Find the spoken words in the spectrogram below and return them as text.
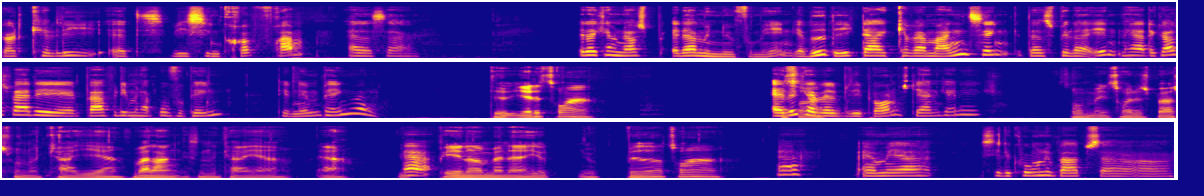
godt kan lide at vise sin krop frem. Altså, eller kan man også, eller er man nymfoman? Jeg ved det ikke. Der kan være mange ting, der spiller ind her. Det kan også være, det er bare fordi, man har brug for penge. Det er nemme penge, vel? Det, ja, det tror jeg. Alle kan jeg. vel blive pornostjerne, kan de ikke? Jeg tror, men jeg tror, det er et spørgsmål om karriere. Hvor lang sådan en karriere er. Jo Ja. ja. pænere man er, jo, jo bedre, tror jeg. Og jo mere silikonebabser, og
